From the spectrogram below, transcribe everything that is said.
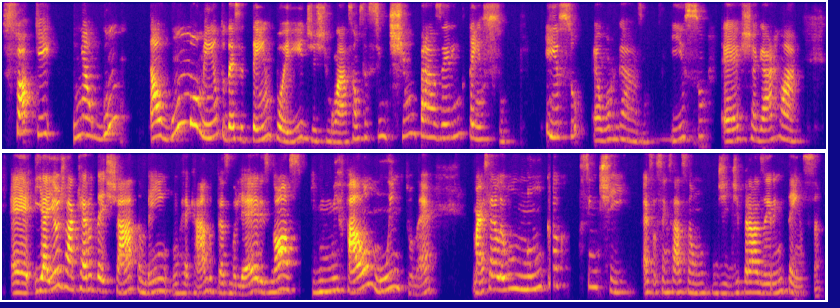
Só que em algum, algum momento desse tempo aí de estimulação, você sentiu um prazer intenso. Isso é um orgasmo. Isso é chegar lá. É, e aí eu já quero deixar também um recado para as mulheres, nós que me falam muito, né? Marcela, eu nunca senti essa sensação de, de prazer intensa.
